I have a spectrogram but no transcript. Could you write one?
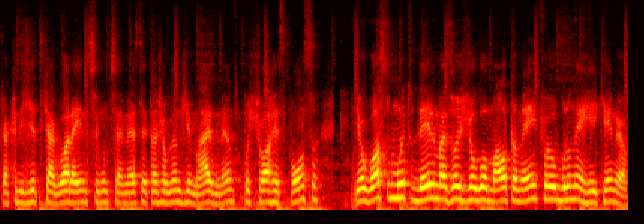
que eu acredito que agora aí no segundo semestre ele tá jogando demais mesmo, puxou a responsa. E eu gosto muito dele, mas hoje jogou mal também, foi o Bruno Henrique, hein, meu?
